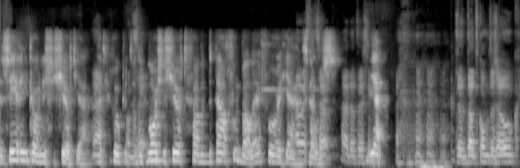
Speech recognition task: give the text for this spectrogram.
zeer iconische shirt, ja. ja het geroepen tot het mooiste shirt van het betaald voetbal, hè, vorig jaar oh, zelfs. Dat, oh, dat is ja. dat, dat komt dus ook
